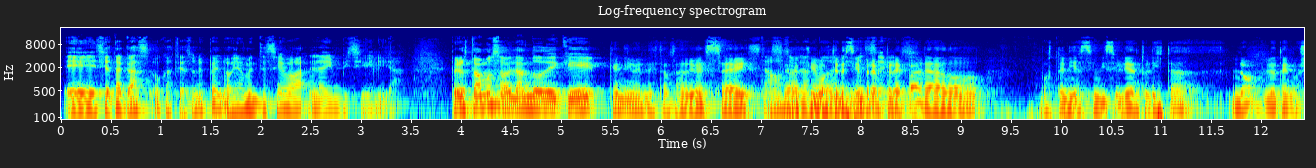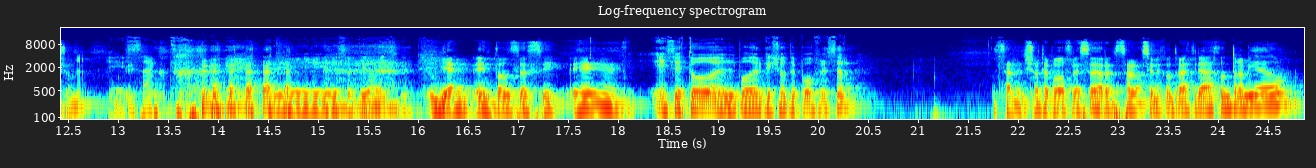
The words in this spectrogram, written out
eh, si atacás o casteas un spell, obviamente se va la invisibilidad. Pero estamos hablando de que ¿Qué nivel estamos hablando? Nivel 6. Estamos o sea, que vos tenés siempre 6. preparado. ¿Vos tenías invisibilidad en tu lista? No, lo tengo yo. No, exacto. Eh, eso te iba a decir. Bien, entonces sí. eh, Ese es todo el poder que yo te puedo ofrecer. yo te puedo ofrecer salvaciones contra las tiradas contra miedo,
